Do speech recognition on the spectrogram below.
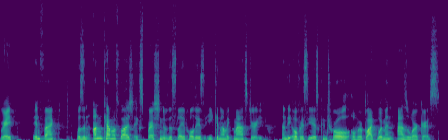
Rape, in fact, was an uncamouflaged expression of the slaveholder's economic mastery and the overseer's control over black women as workers.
